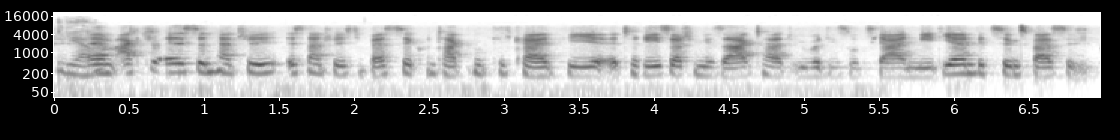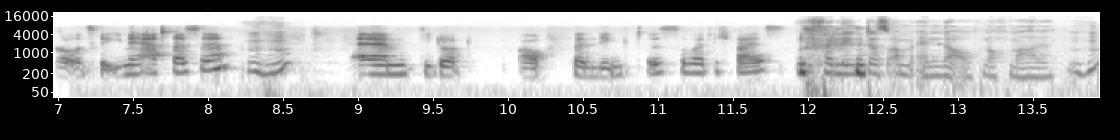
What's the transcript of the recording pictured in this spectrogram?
Ja, Ähm, aktuell sind natürlich, ist natürlich die beste Kontaktmöglichkeit, wie äh, Theresa schon gesagt hat, über die sozialen Medien beziehungsweise über unsere E-Mail-Adresse, mhm. ähm, die dort auch verlinkt ist, soweit ich weiß. ich verlinke das am Ende auch nochmal. Mhm.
